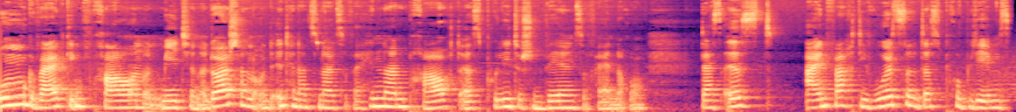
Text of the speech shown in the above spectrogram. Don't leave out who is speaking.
Speaker 1: Um Gewalt gegen Frauen und Mädchen in Deutschland und international zu verhindern, braucht es politischen Willen zur Veränderung. Das ist einfach die Wurzel des Problems.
